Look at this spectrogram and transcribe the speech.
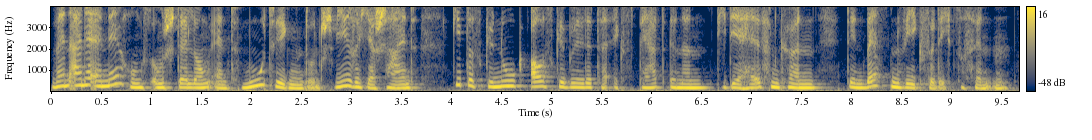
Wenn eine Ernährungsumstellung entmutigend und schwierig erscheint, gibt es genug ausgebildete Expertinnen, die dir helfen können, den besten Weg für dich zu finden –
